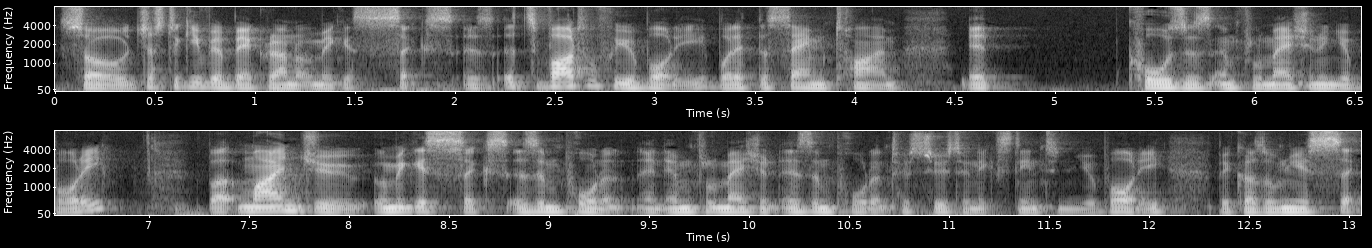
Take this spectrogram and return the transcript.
So just to give you a background, omega 6 is it's vital for your body, but at the same time, it causes inflammation in your body. But mind you, omega 6 is important and inflammation is important to a certain extent in your body because when you're sick,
